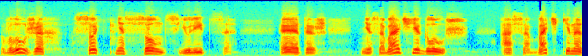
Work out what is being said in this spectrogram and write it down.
в лужах сотня солнц юлится, это ж не собачья глушь, а собачкина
